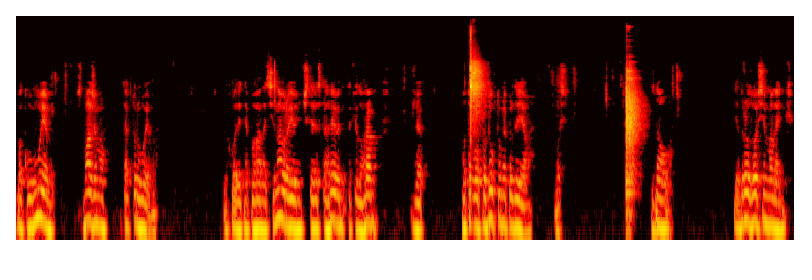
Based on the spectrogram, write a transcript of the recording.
вакуумуємо, смажимо і так торгуємо. Виходить непогана ціна в районі 400 гривень за кілограм. Вже готового продукту ми продаємо. Ось. Знову. Ядро зовсім маленьке.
